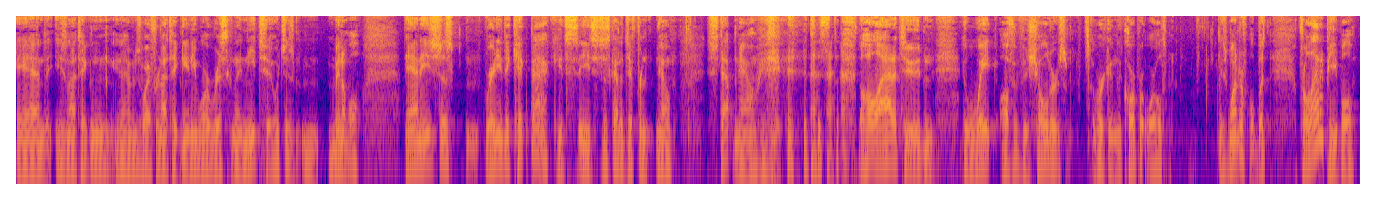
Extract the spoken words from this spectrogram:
And he's not taking, you know, him and his wife are not taking any more risk than they need to, which is minimal. And he's just ready to kick back. He's, he's just got a different, you know, step now. just, the whole attitude and the weight off of his shoulders working in the corporate world is wonderful. But for a lot of people,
